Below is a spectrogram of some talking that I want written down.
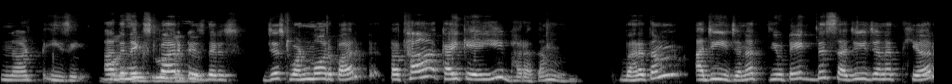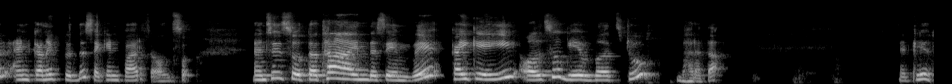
Not easy. Uh, the next part is there is just one more part. Tatha Kaikeyi Bharatam. Bharatam Ajijanat. You take this Ajijanat here and connect with the second part also. And say, so Tatha in the same way, Kaikeyi also gave birth to Bharata. That clear?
